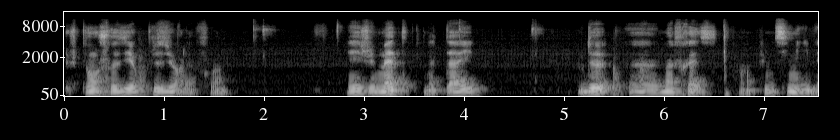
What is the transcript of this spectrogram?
je peux en choisir plusieurs à la fois et je vais mettre la taille de euh, ma fraise, une 6 mm.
